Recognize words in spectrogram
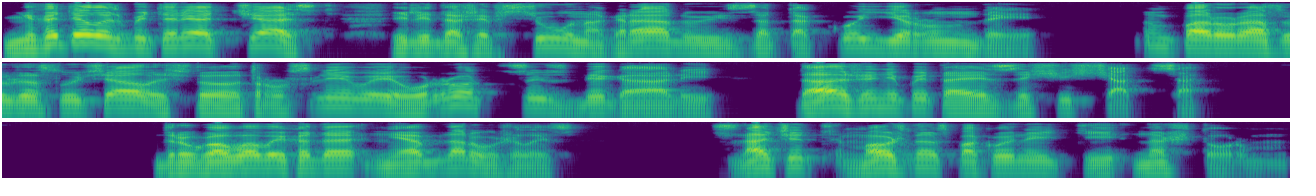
Не хотелось бы терять часть или даже всю награду из-за такой ерунды. Пару раз уже случалось, что трусливые уродцы сбегали, даже не пытаясь защищаться. Другого выхода не обнаружилось. Значит, можно спокойно идти на штурм.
